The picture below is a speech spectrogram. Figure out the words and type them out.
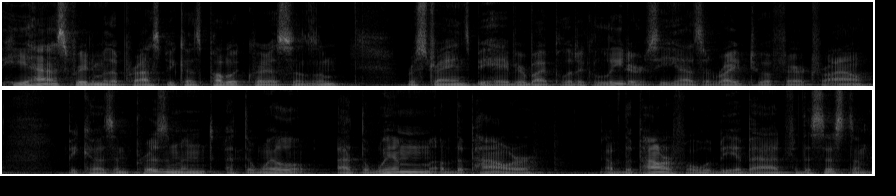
he has freedom of the press because public criticism restrains behavior by political leaders. He has a right to a fair trial because imprisonment at the will at the whim of the power of the powerful would be a bad for the system.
